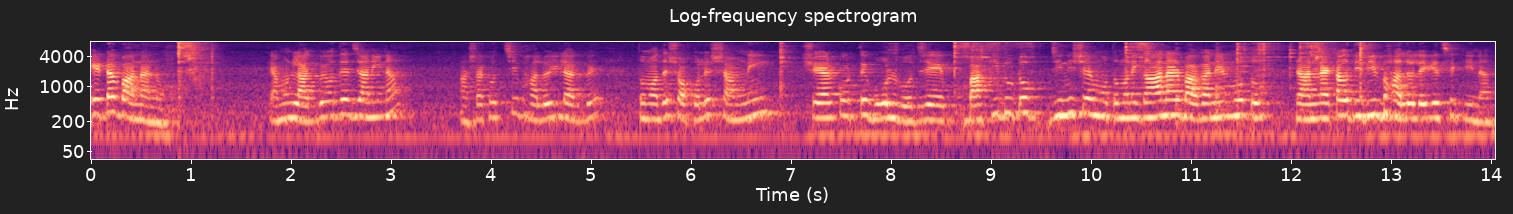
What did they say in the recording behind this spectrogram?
এটা বানানো। কেমন লাগবে ওদের জানি না। আশা করছি ভালোই লাগবে। তোমাদের সকলের সামনেই শেয়ার করতে বলব যে, বাকি দুটো জিনিসের মতো মানে গান আর বাগানের মতো, রান্নাটাও দিদির ভালো লেগেছে কিনা।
